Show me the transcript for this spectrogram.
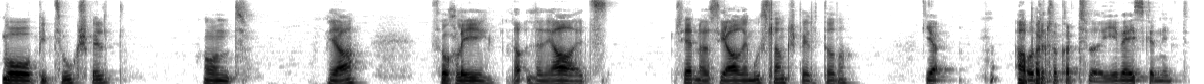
Wo Bezug spielt. Und ja, so ein bisschen, ja, jetzt, sie hat noch ein Jahr im Ausland gespielt, oder? Ja, Aber, oder sogar zwei, ich weiß gar nicht.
